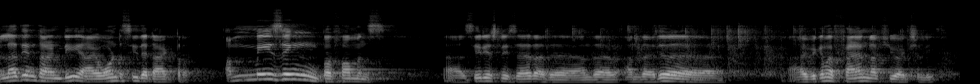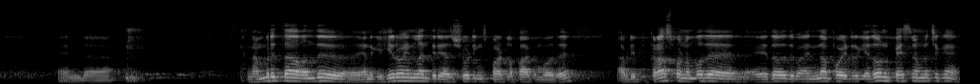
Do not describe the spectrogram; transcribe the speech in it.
எல்லாத்தையும் தாண்டி I want to see that actor amazing performance seriously sir அது அந்த அந்த இது I become a fan of you actually and Namritha வந்து எனக்கு ஹீரோயின்லாம் தெரியாது. ஷூட்டிங் ஸ்பாட்டில் பார்க்கும்போது அப்படி கிராஸ் பண்ணும்போது ஏதோ இது என்ன போயிட்டுருக்கு ஏதோ ஒன்று பேசணும்னு வச்சுக்கேன்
